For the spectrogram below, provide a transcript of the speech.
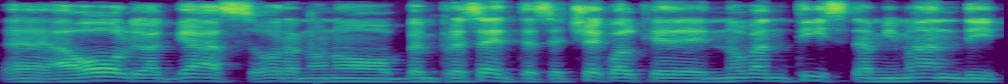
eh, a olio e a gas. Ora non ho ben presente. Se c'è qualche novantista, mi mandi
